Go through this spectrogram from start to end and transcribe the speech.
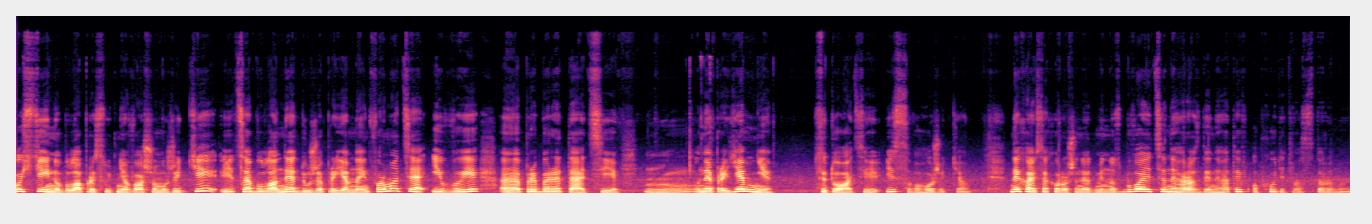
постійно була присутня в вашому житті, і це була не дуже приємна інформація, і ви е, приберете ці неприємні ситуації із свого життя. Нехай все хороше неодмінно збувається, негаразди і негатив обходять вас стороною.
